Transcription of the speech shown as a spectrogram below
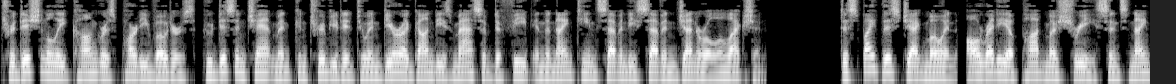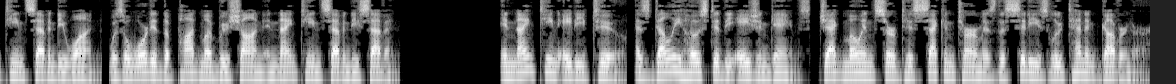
traditionally Congress Party voters, who disenchantment contributed to Indira Gandhi's massive defeat in the 1977 general election. Despite this Jagmohan, already a Padma Shri since 1971, was awarded the Padma Bhushan in 1977. In 1982, as Delhi hosted the Asian Games, Jagmohan served his second term as the city's lieutenant governor.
